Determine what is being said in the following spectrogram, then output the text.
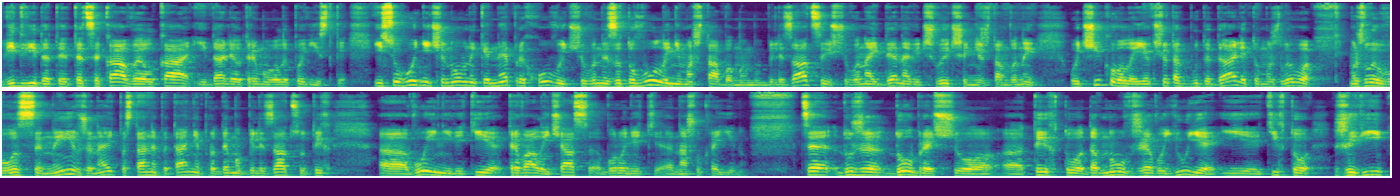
відвідати ТЦК, ВЛК і далі отримували повістки. І сьогодні чиновники не приховують, що вони задоволені масштабами мобілізації, що вона йде навіть швидше, ніж там вони очікували. Якщо так буде далі, то можливо, можливо, восени вже навіть постане питання про демобілізацію тих е, воїнів, які тривалий час боронять нашу країну. Це дуже добре, що е, тих, хто давно вже воює, і ті, хто живі,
